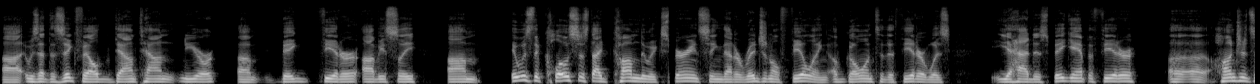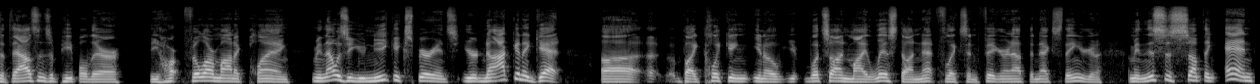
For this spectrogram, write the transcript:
uh, it was at the Ziegfeld downtown New York, um, big theater, obviously. Um, it was the closest I'd come to experiencing that original feeling of going to the theater. Was you had this big amphitheater, uh, uh hundreds of thousands of people there, the Philharmonic playing. I mean, that was a unique experience. You're not going to get uh, by clicking, you know, what's on my list on Netflix and figuring out the next thing you're going to. I mean, this is something, and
